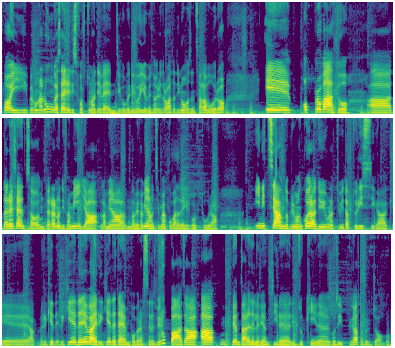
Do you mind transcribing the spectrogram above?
poi per una lunga serie di sfortunati eventi, come dico io, mi sono ritrovata di nuovo senza lavoro e ho provato a dare senso a un terreno di famiglia, la mia, la mia famiglia non si è mai occupata di agricoltura, iniziando prima ancora di un'attività turistica che richiede, richiedeva e richiede tempo per essere sviluppata, a piantare delle piantine di zucchine, così più che altro per gioco.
